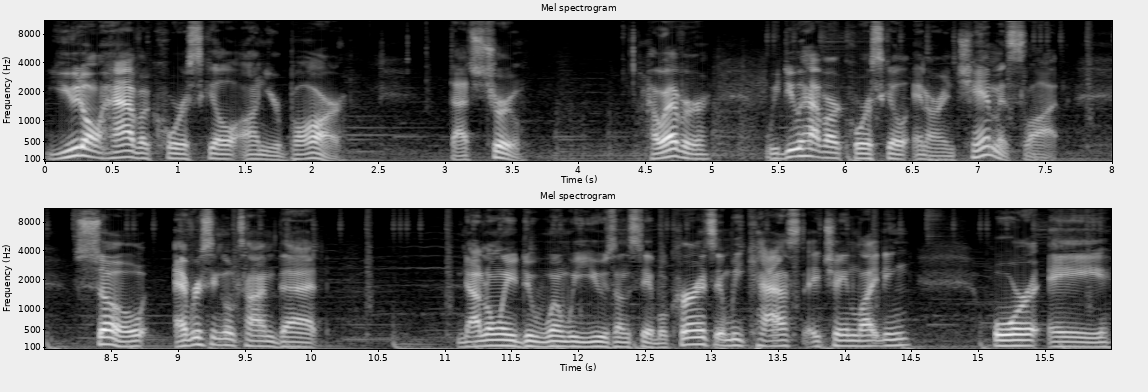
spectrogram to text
You don't have a core skill on your bar. That's true. However, we do have our core skill in our enchantment slot. So every single time that not only do when we use unstable currents and we cast a chain lightning or a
